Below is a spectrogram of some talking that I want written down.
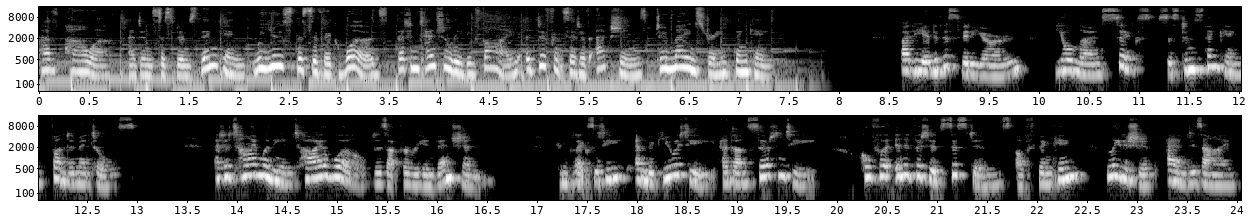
have power, and in systems thinking, we use specific words that intentionally define a different set of actions to mainstream thinking. By the end of this video, you'll learn six systems thinking fundamentals. At a time when the entire world is up for reinvention, complexity, ambiguity, and uncertainty call for innovative systems of thinking, leadership, and design.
